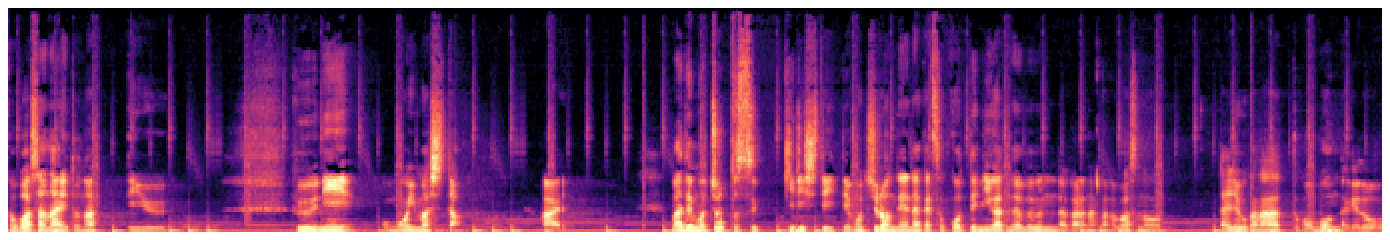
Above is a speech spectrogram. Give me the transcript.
伸ばさないとなっていう風に思いました。はい。まあでもちょっとすっきりしていて、もちろんね、なんかそこって苦手な部分だからなんか伸ばすの大丈夫かなとか思うんだけど、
